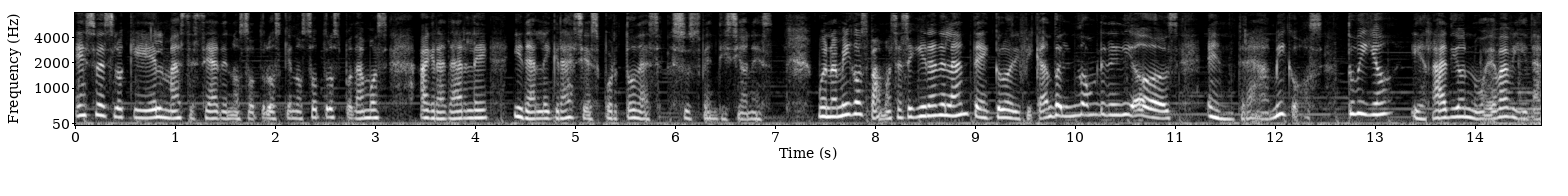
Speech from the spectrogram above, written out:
Eso es lo que Él más desea de nosotros, que nosotros podamos agradarle y darle gracias por todas sus bendiciones. Bueno amigos, vamos a seguir adelante glorificando el nombre de Dios entre amigos, tú y yo y Radio Nueva Vida.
